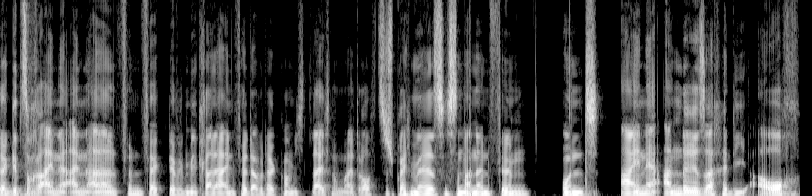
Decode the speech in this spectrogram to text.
Da gibt es auch eine, einen anderen Fun Fact, der mir gerade einfällt, aber da komme ich gleich nochmal drauf zu sprechen, weil das ist einem anderen Film. Und eine andere Sache, die auch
